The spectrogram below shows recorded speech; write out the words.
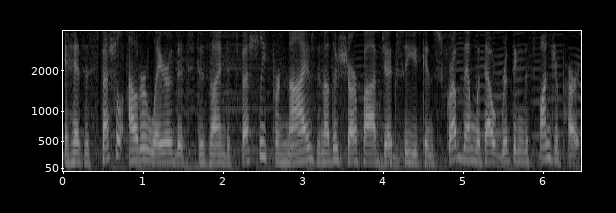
It has a special outer layer that's designed especially for knives and other sharp objects so you can scrub them without ripping the sponge apart.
